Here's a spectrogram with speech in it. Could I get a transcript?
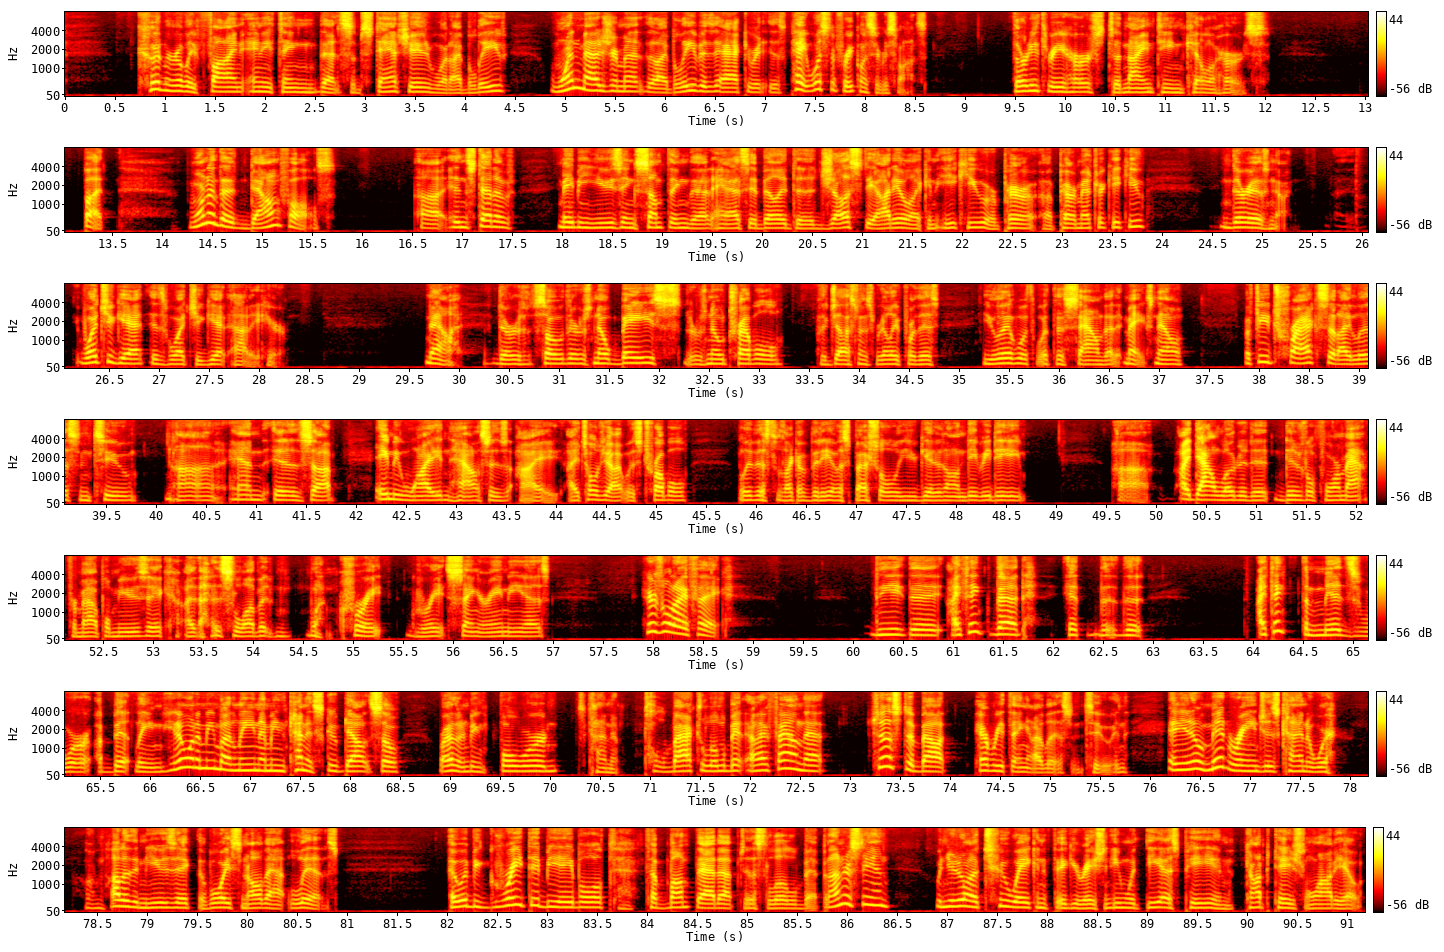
Couldn't really find anything that substantiated what I believe. One measurement that I believe is accurate is hey, what's the frequency response? 33 hertz to 19 kilohertz. But one of the downfalls, uh, instead of maybe using something that has the ability to adjust the audio like an EQ or para, a parametric EQ, there is none. What you get is what you get out of here. Now, there's so there's no bass, there's no treble adjustments really for this. You live with with the sound that it makes. Now, a few tracks that I listen to uh, and is uh, Amy Winehouse's I I told you I was trouble I believe this was like a video special. You get it on DVD. Uh, I downloaded it digital format from Apple Music. I, I just love it. What great, great singer Amy is. Here's what I think. The the I think that it the the I think the mids were a bit lean. You know what I mean by lean? I mean kind of scooped out. So rather than being forward, it's kind of pulled back a little bit. And I found that just about everything I listened to. And and you know, mid range is kind of where a lot of the music, the voice, and all that lives. It would be great to be able to, to bump that up just a little bit. But I understand when you're doing a two way configuration, even with DSP and computational audio,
